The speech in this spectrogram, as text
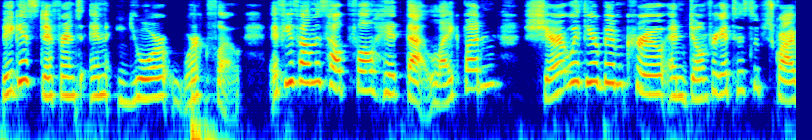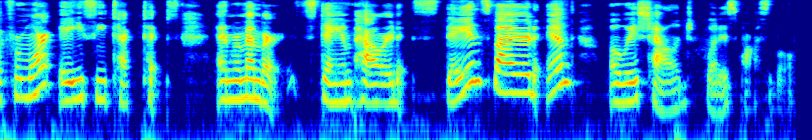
biggest difference in your workflow. If you found this helpful, hit that like button, share it with your BIM crew, and don't forget to subscribe for more AEC tech tips. And remember, stay empowered, stay inspired, and always challenge what is possible.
